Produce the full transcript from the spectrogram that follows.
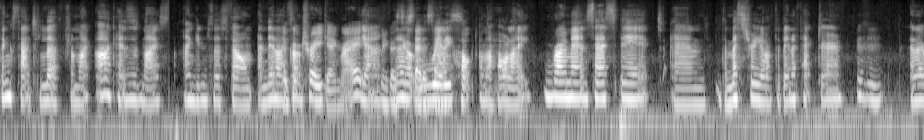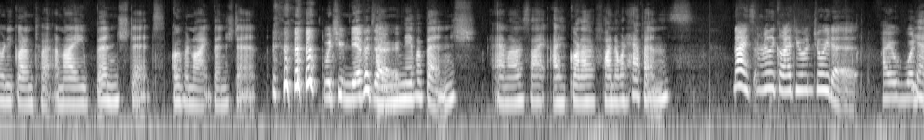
things start to lift. I'm like, oh, okay, this is nice. I'm getting to this film. And then I it's got intriguing, right? yeah, When he goes then I got really house. hooked on the whole like romance aspect and the mystery of the benefactor, Mhm. and I really got into it. And I binged it overnight. Binged it. Which you never do. I never binge, and I was like, I've got to find out what happens. Nice. I'm really glad you enjoyed it. I would Yeah.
